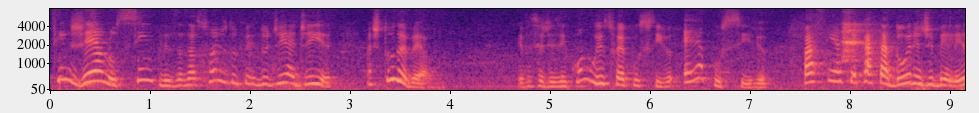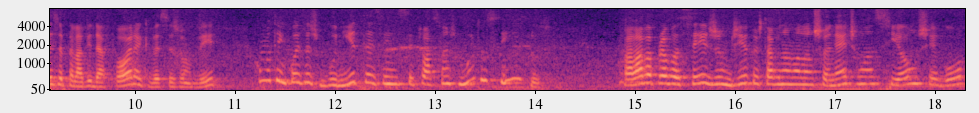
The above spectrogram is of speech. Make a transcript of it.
Singelo, simples, as ações do, do dia a dia, mas tudo é belo. E vocês dizem, como isso é possível? É possível. Passem a ser catadores de beleza pela vida fora, que vocês vão ver. Como tem coisas bonitas em situações muito simples. Falava para vocês de um dia que eu estava numa lanchonete, um ancião chegou,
